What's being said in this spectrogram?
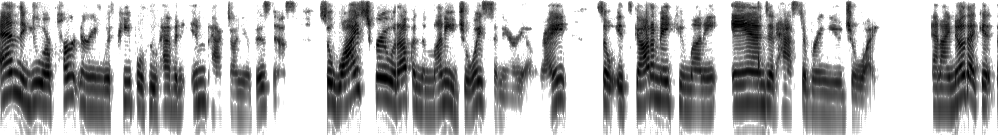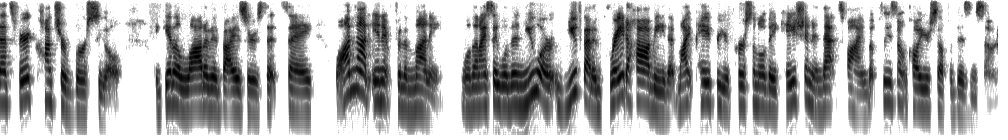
and that you are partnering with people who have an impact on your business. So why screw it up in the money joy scenario, right? So it's got to make you money and it has to bring you joy and I know that get that's very controversial. I get a lot of advisors that say, "Well, I'm not in it for the money." Well, then I say, "Well, then you are you've got a great hobby that might pay for your personal vacation and that's fine, but please don't call yourself a business owner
